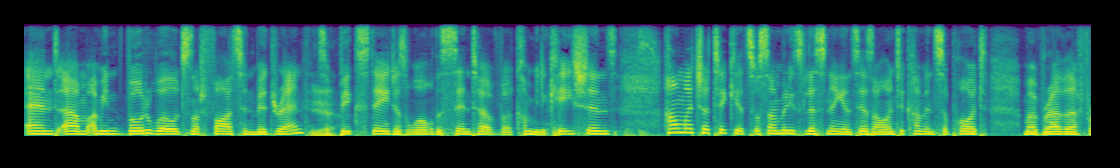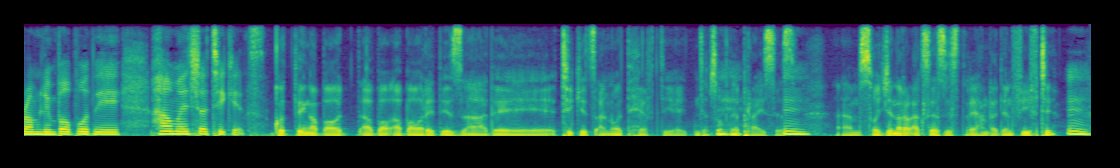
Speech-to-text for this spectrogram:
And um, I mean, Voda World's not far, it's in Midrand. It's a big stage as well, the center of uh, communications. How much are tickets for somebody who's listening and says, I want to come and support my brother from Limpopo there? How much are tickets? good thing about about about it is uh, the tickets are not in terms of Mm-hmm. the prices. Mm. Um, so general access is 350, Mm,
